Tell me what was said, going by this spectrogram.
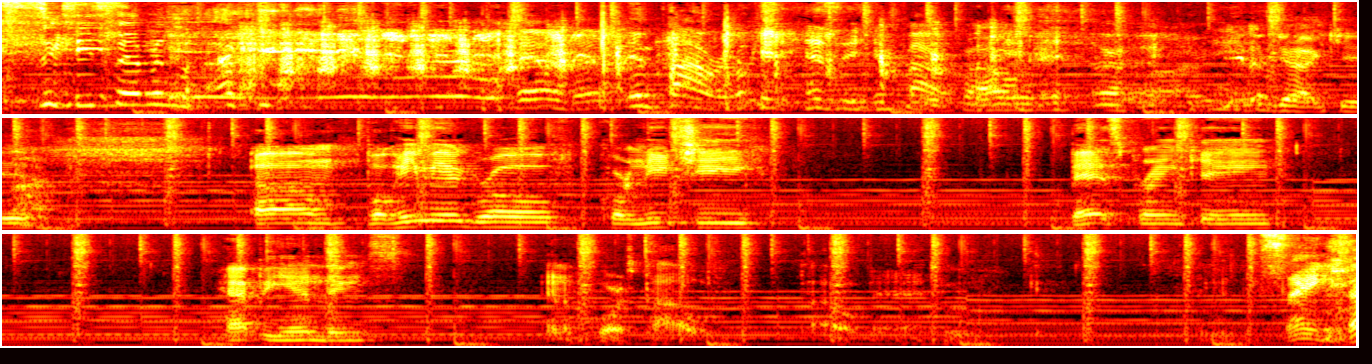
67 Live. Empower. Okay, that's it. Empower. All right. You got kid. Um, Bohemian Grove, Cornici, Bad Spring King, Happy Endings, and of course Power. Power, man. Insane.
